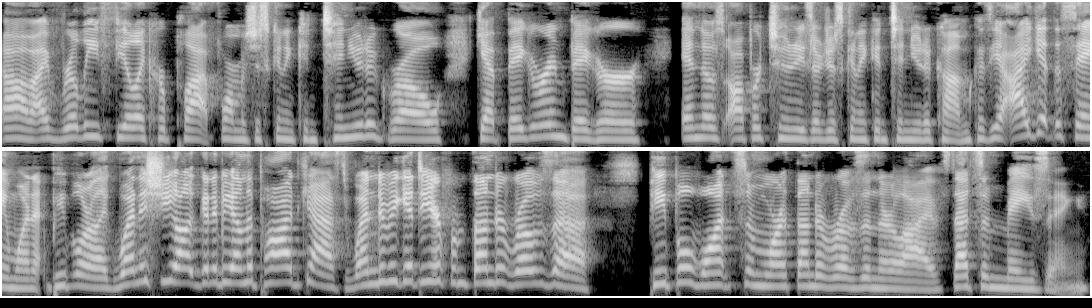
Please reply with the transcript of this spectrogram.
um, I really feel like her platform is just going to continue to grow, get bigger and bigger. And those opportunities are just going to continue to come. Cause yeah, I get the same when people are like, when is she going to be on the podcast? When do we get to hear from Thunder Rosa? People want some more Thunder Rosa in their lives. That's amazing.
